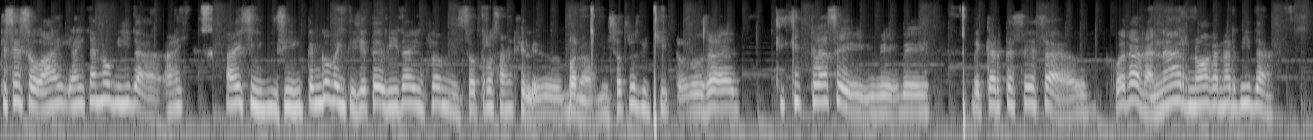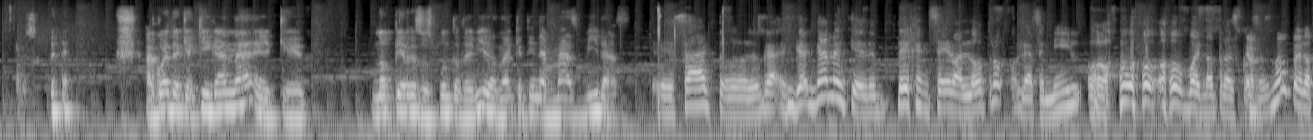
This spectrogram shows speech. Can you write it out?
¿qué es eso? Ay, ay, gano vida. Ay, ay, si, si tengo 27 de vida, inflo mis otros ángeles, bueno, mis otros bichitos. O sea, ¿qué, qué clase de, de- de carta es esa? Juega a ganar, no a ganar vida. Acuérdate que aquí gana el que no pierde sus puntos de vida, no el que tiene más vidas. Exacto, Ga- ga- gana el que dejen cero al otro o le hace mil o, o, bueno, otras cosas, ¿no? Pero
